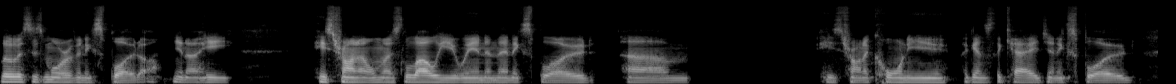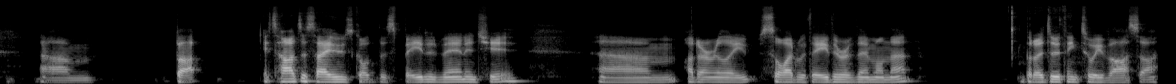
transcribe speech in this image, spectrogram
Lewis is more of an exploder. You know he he's trying to almost lull you in and then explode. Um, he's trying to corner you against the cage and explode. Um, but it's hard to say who's got the speed advantage here. Um, I don't really side with either of them on that. But I do think Tuivasa,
